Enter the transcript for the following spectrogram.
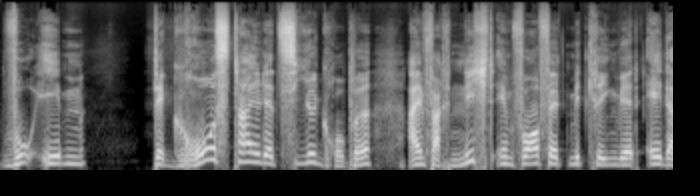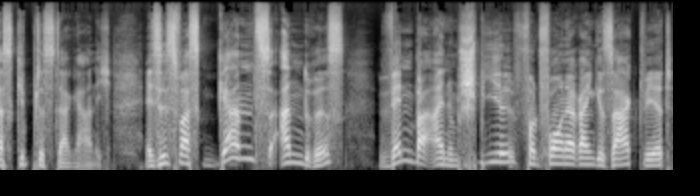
wo eben der Großteil der Zielgruppe einfach nicht im Vorfeld mitkriegen wird, ey, das gibt es da gar nicht. Es ist was ganz anderes, wenn bei einem Spiel von vornherein gesagt wird,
